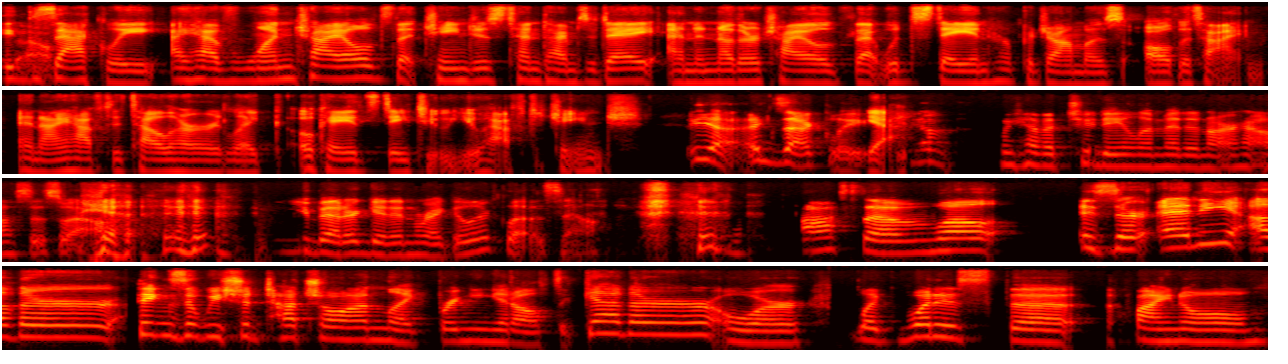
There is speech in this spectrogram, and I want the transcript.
Exactly. So. I have one child that changes 10 times a day and another child that would stay in her pajamas all the time. And I have to tell her, like, okay, it's day two. You have to change. Yeah, exactly. Yeah. We have, we have a two day limit in our house as well. Yeah. you better get in regular clothes now. awesome. Well, is there any other things that we should touch on, like bringing it all together, or like what is the final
